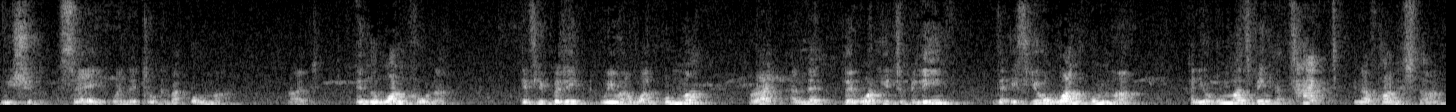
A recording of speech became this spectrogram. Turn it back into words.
we should say when they talk about ummah, right? In the one corner, if you believe we are one ummah, right? And that they want you to believe that if you're one ummah and your ummah is being attacked in Afghanistan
